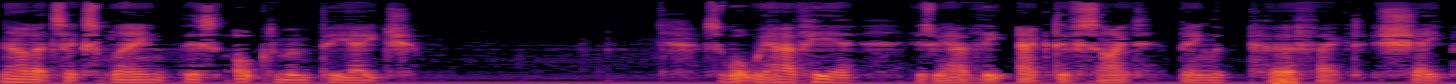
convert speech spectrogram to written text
Now let's explain this optimum pH. So what we have here is we have the active site being the perfect shape.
